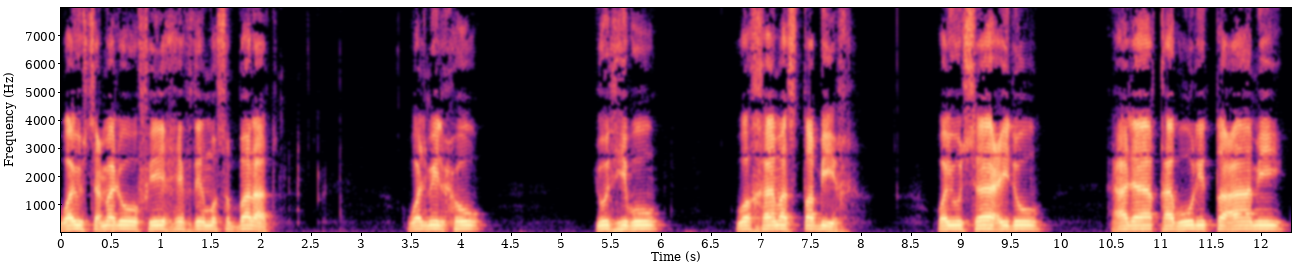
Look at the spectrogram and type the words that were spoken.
ويستعمل في حفظ المصبرات. والملح يذهب وخامة الطبيخ ويساعد على قبول الطعام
